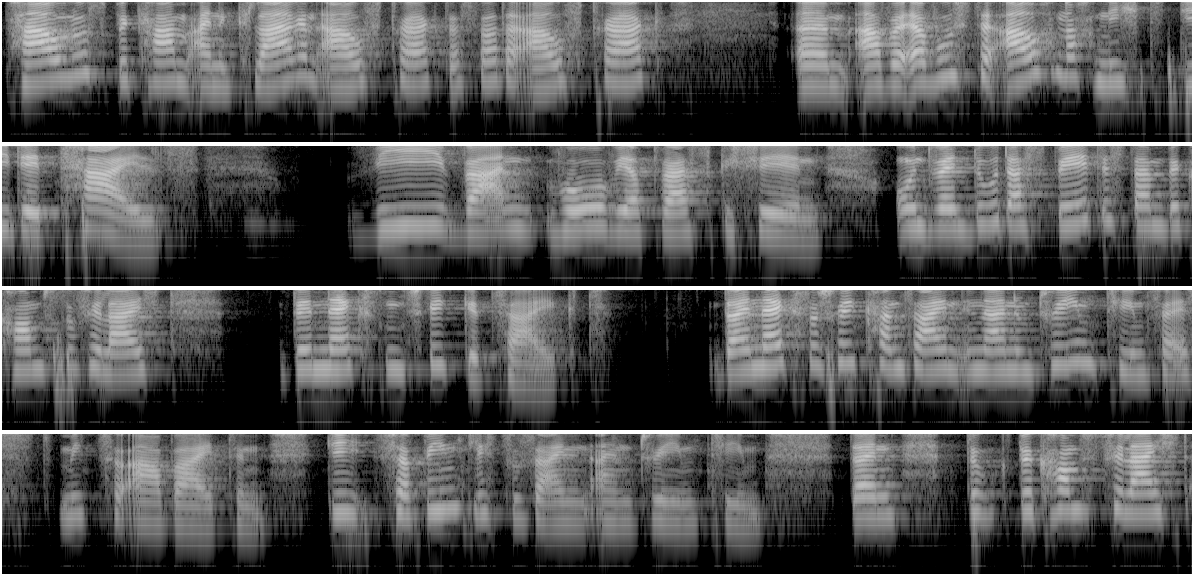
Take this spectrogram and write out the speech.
Paulus bekam einen klaren Auftrag, das war der Auftrag, ähm, aber er wusste auch noch nicht die Details. Wie, wann, wo wird was geschehen. Und wenn du das betest, dann bekommst du vielleicht den nächsten Schritt gezeigt. Dein nächster Schritt kann sein, in einem Dream Team fest mitzuarbeiten, die verbindlich zu sein in einem Dream Team. Denn du bekommst vielleicht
